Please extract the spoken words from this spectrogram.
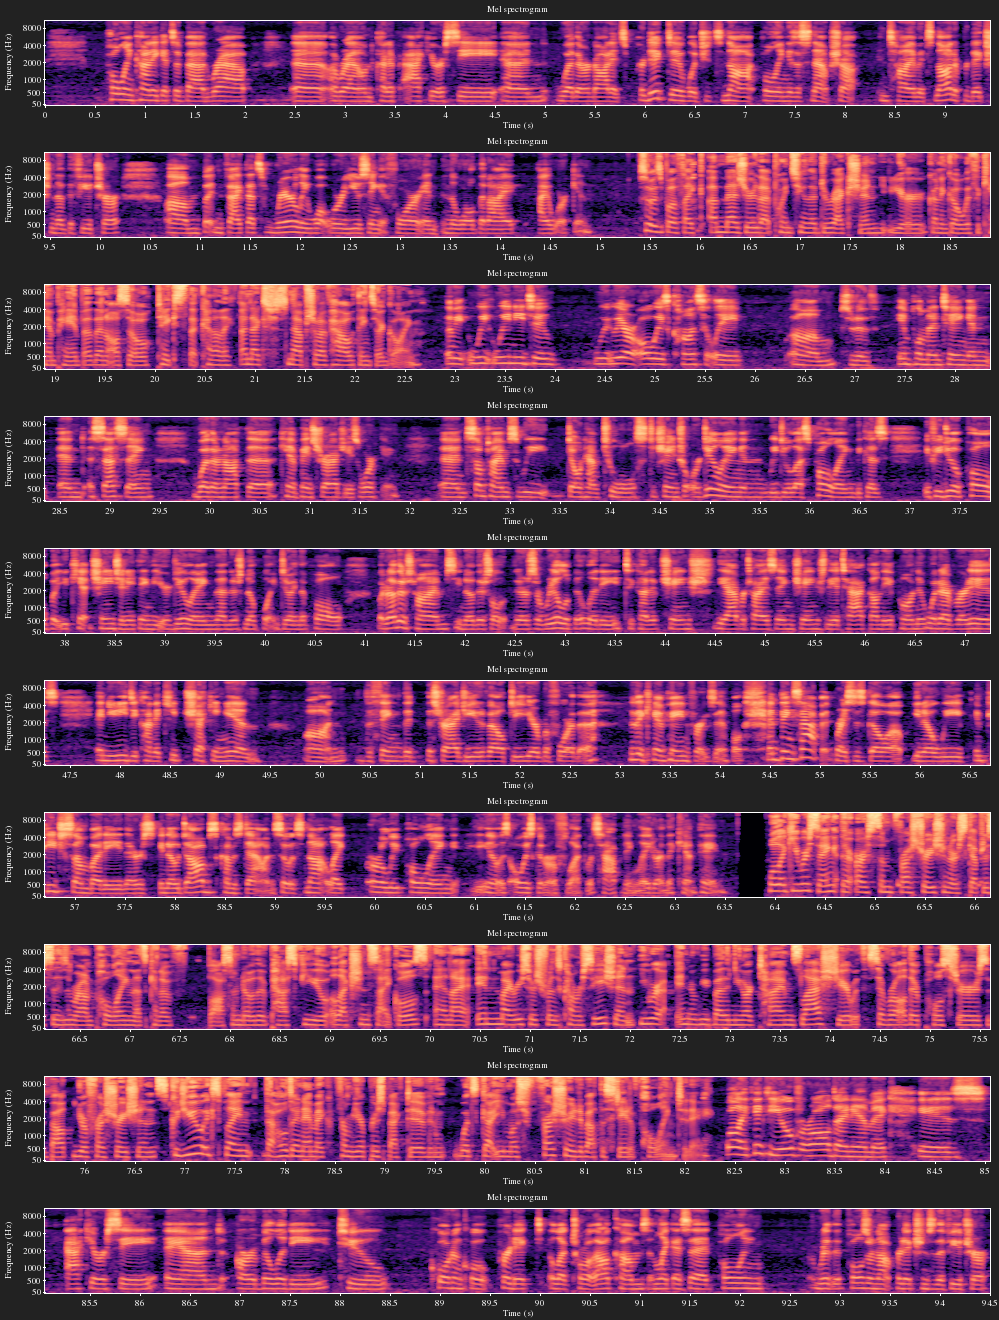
polling kind of gets a bad rap uh, around kind of accuracy and whether or not it's predictive, which it's not. Polling is a snapshot in time. It's not a prediction of the future. Um, but in fact, that's rarely what we're using it for in, in the world that I, I work in. So it's both like a measure that points you in the direction you're going to go with the campaign, but then also takes that kind of like a next snapshot of how things are going. I mean, we, we need to, we, we are always constantly um, sort of implementing and, and assessing whether or not the campaign strategy is working. And sometimes we don't have tools to change what we're doing, and we do less polling because if you do a poll but you can't change anything that you're doing, then there's no point in doing the poll. But other times, you know, there's a there's a real ability to kind of change the advertising, change the attack on the opponent, whatever it is, and you need to kind of keep checking in on the thing that the strategy you developed a year before the the campaign, for example. And things happen. Prices go up. You know, we impeach somebody. There's, you know, Dobbs comes down. So it's not like early polling, you know, is always going to reflect what's happening later in the campaign. Well, like you were saying, there are some frustration or skepticism around polling that's kind of blossomed over the past few election cycles. And I, in my research for this conversation, you were interviewed by the New York Times last year with several other pollsters about your frustrations. Could you explain that whole dynamic from your perspective and what's got you most frustrated about the state of polling today? Well, I think the overall dynamic is accuracy and our ability to quote unquote predict electoral outcomes. And like I said, polling the polls are not predictions of the future,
